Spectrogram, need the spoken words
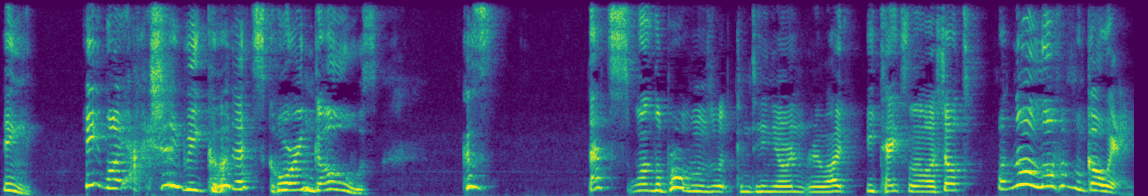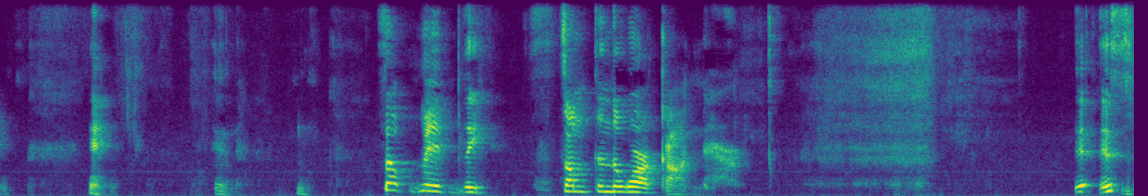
Thing he might actually be good at scoring goals. Because that's one of the problems with Coutinho in real life. He takes a lot of shots, but not a lot of them go in. So maybe something to work on there. it's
